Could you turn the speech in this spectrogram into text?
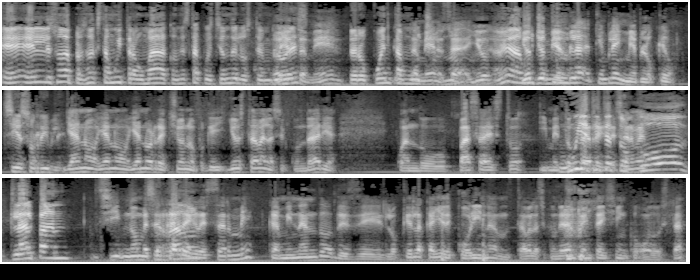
eh, él es una persona que está muy traumada con esta cuestión de los No, temblores, yo también. pero cuenta Yo mucho. también, o ¿no? yo, A mí me da yo, mucho yo miedo. tiembla, tiembla y me bloqueo. Sí, es horrible. Ya no, ya no, ya no reacciono porque yo estaba en la secundaria cuando pasa esto y me toca Uy, a ti te tocó Tlalpan. Sí, no, me toca Cerrado. regresarme caminando desde lo que es la calle de Corina, donde estaba la secundaria 35, o donde está,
